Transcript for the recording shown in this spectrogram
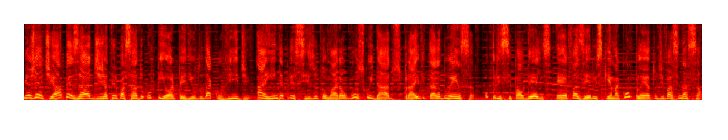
Minha gente, apesar de já ter passado o pior período da Covid, ainda é preciso tomar alguns cuidados para evitar a doença. O principal deles é fazer o esquema completo de vacinação.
